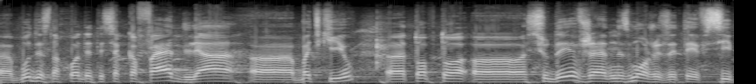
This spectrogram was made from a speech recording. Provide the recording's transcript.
е, буде знаходитися кафе для е, батьків. Е, Тобто е, сюди вже не зможуть зайти всі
